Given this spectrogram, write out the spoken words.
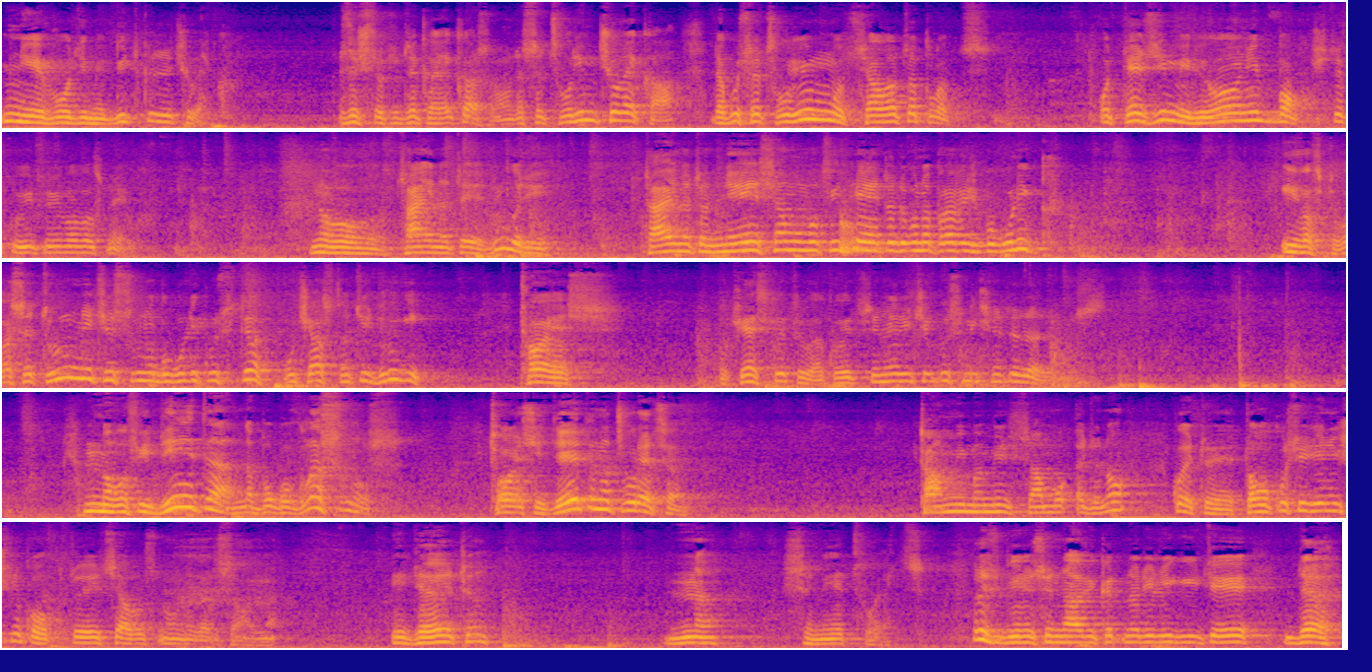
ние водиме битка за човека. Защото така е казано, да сътворим човека, да го сътворим от цялата плът, от тези милиони богчета, които има в него. Но тайната е другади. Тайната не е само в идеята да го направиш боголик. И в това сътрудничество на боголикостта участват и други. Тоест, участва това, което се нарича космичната даденост. Но в идеята на боговластност, т.е. идеята на Твореца, там имаме само едно което е толкова единично, колкото е цялостно универсално. Идеята на самия Творец. Разбира се, навикът на религиите е да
